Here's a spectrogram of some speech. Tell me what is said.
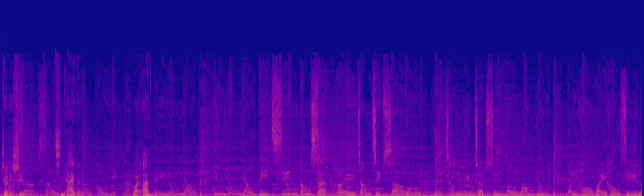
这里是亲爱的，晚安。为何为好事泪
